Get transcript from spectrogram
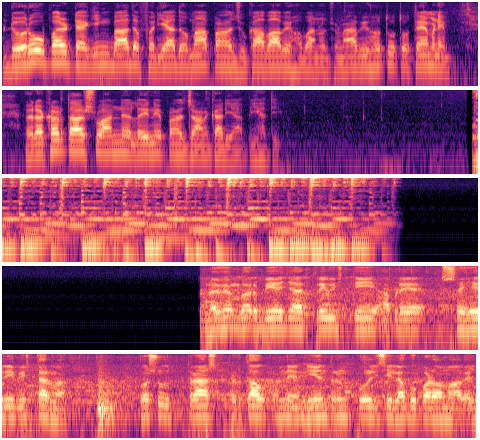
ઢોરો ઉપર ટેગિંગ બાદ ફરિયાદોમાં પણ ઝુકાવ આવ્યો હોવાનું જણાવ્યું હતું. તો તેમણે રખડતા શ્વાનને લઈને પણ જાણકારી આપી હતી. નવેમ્બર બે હજાર ત્રેવીસથી આપણે શહેરી વિસ્તારમાં પશુ ત્રાસ અટકાવ અને નિયંત્રણ પોલિસી લાગુ પાડવામાં આવેલ.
